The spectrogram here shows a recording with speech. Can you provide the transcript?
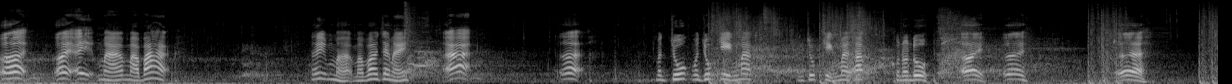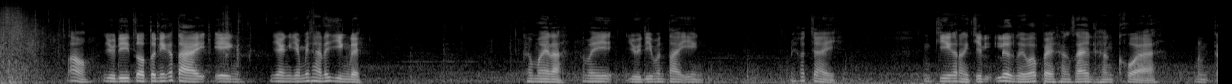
เอ้ยเอ้ยเอ้ยหมาหมาบ้าเฮ้ยหมาหมาบ้าจากไหนอะเออมันจุกมันจุกเก่งมาก มันจุกเก่งมากครับ คุณนอนดู เอ้ยเอ้ยเอออ้าวอยู่ดีตัวตัวนี้ก็ตายเอง ยังยังไม่ทันได้ยิงเลยทำไมล่ะทำไมอยู่ดีมันตายเอง ไม่เข้าใจ เมื่อกี้กำลังจะเลือกเลยว่าไปทางซ้ายหรือทางขวา มันก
